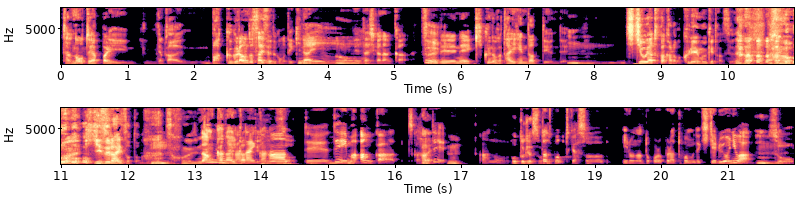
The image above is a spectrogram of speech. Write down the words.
ただノートやっぱり、なんか、バックグラウンド再生とかもできない、うん。ね、確かなんか。それでね、聞くのが大変だっていうんで、うん。父親とかからもクレーム受けたんですよね。聞きづらいぞと。なんかないかって。ないかなそって。う。ん。で、今、アンカー使って。あの、ポッドキャストの。ただポッドキャスト、いろんなところ、プラットフォームで聞けるようにはうん。そ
